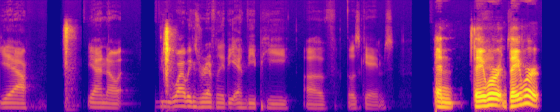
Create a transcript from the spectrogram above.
Yeah, yeah, no, the Y Wings were definitely the MVP of those games. and they were they were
